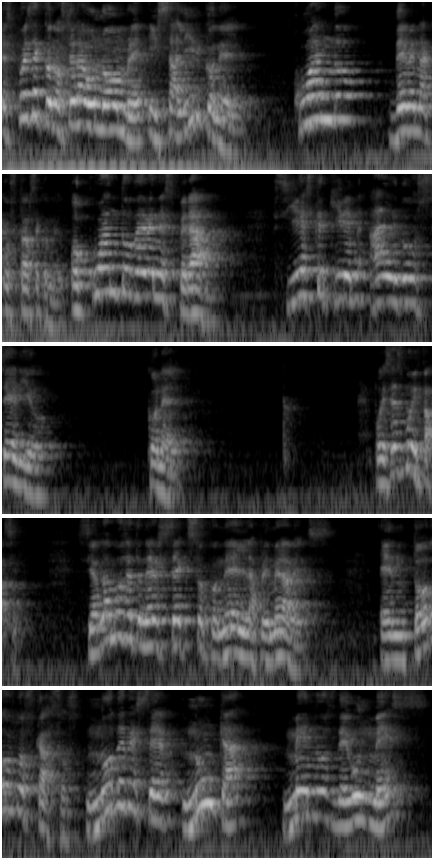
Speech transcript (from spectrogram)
Después de conocer a un hombre y salir con él, ¿cuándo deben acostarse con él? ¿O cuánto deben esperar si es que quieren algo serio con él? Pues es muy fácil. Si hablamos de tener sexo con él la primera vez, en todos los casos no debe ser nunca menos de un mes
